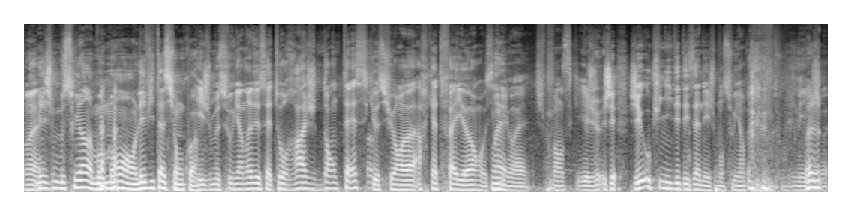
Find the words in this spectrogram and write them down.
Ouais. mais je me souviens d'un moment en lévitation, quoi. Et je me souviendrai de cet orage dantesque sur euh, Arcade Fire aussi. Ouais. Ouais. je pense que je- j'ai aucune idée des années, je m'en souviens plus du tout. Mais, Ouais, je- ouais.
